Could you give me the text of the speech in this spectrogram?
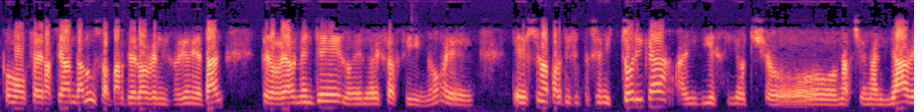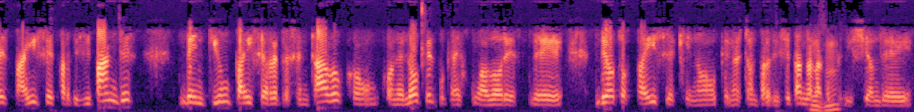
como Federación Andaluza, aparte de la organización y tal, pero realmente lo, lo es así, ¿no? Eh, es una participación histórica, hay 18 nacionalidades, países participantes, 21 países representados con, con el Open, porque hay jugadores de, de otros países que no, que no están participando en la competición de,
